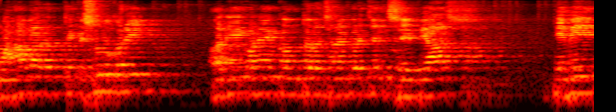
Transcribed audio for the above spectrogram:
মহাভারত থেকে শুরু করে অনেক অনেক গ্রন্থ রচনা করেছেন সেই ব্যাস দেবীর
